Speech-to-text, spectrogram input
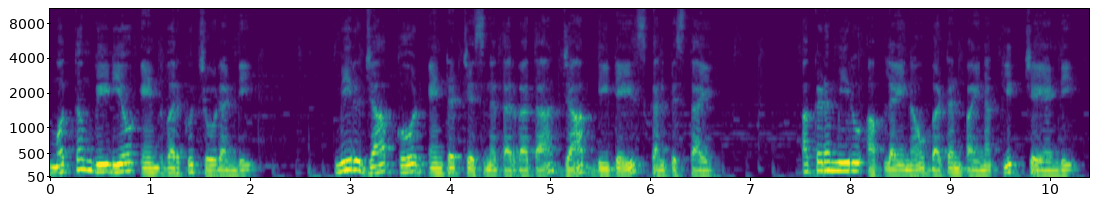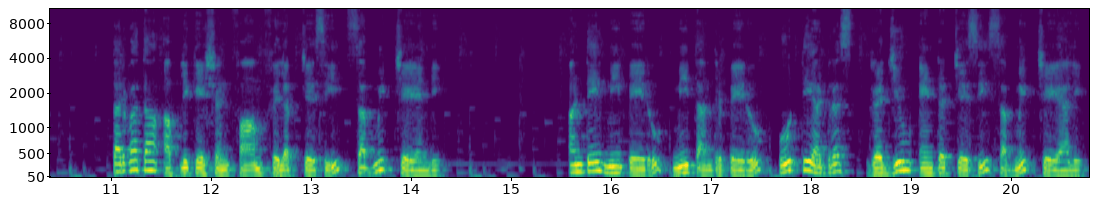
మొత్తం వీడియో ఎండ్ వరకు చూడండి. మీరు జాబ్ కోడ్ ఎంటర్ చేసిన తర్వాత జాబ్ డీటెయిల్స్ కనిపిస్తాయి. అక్కడ మీరు అప్లై నౌ బటన్ పైన క్లిక్ చేయండి. తర్వాత అప్లికేషన్ ఫామ్ ఫిలప్ చేసి సబ్మిట్ చేయండి. అంటే మీ పేరు మీ తండ్రి పేరు పూర్తి అడ్రస్ రెజ్యూమ్ ఎంటర్ చేసి సబ్మిట్ చేయాలి.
